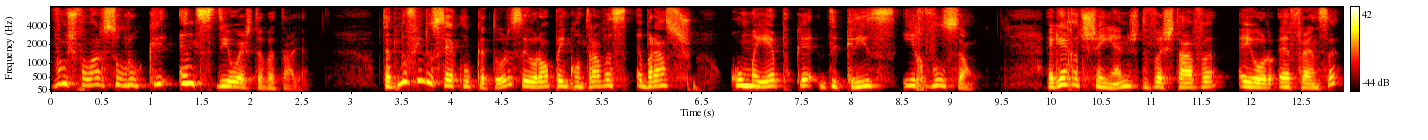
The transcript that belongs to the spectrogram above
vamos falar sobre o que antecedeu esta batalha. Portanto, no fim do século XIV, a Europa encontrava-se a braços com uma época de crise e revolução. A Guerra dos 100 Anos devastava a, Euro a França,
